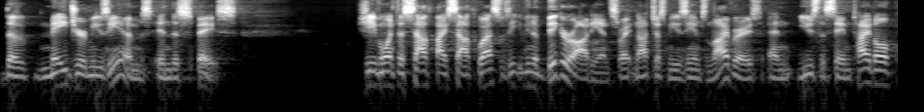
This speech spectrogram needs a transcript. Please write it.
the major museums in this space. She even went to South by Southwest, was even a bigger audience, right? Not just museums and libraries, and used the same title,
